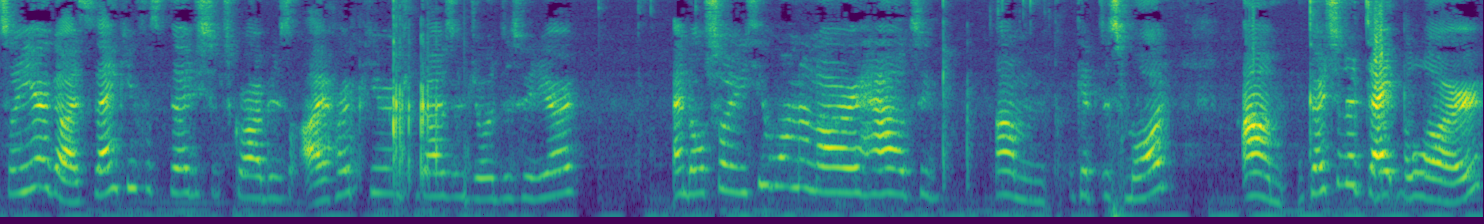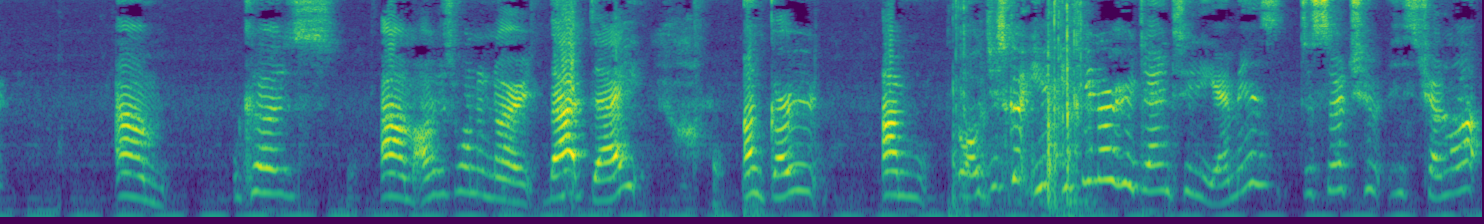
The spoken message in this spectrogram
So yeah, guys, thank you for 30 subscribers. I hope you guys enjoyed this video. And also, if you want to know how to um get this mod, um go to the date below. Um, because um I just want to know that date. Um, go um or just go if you know who Dan TDM is, just search his channel up.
